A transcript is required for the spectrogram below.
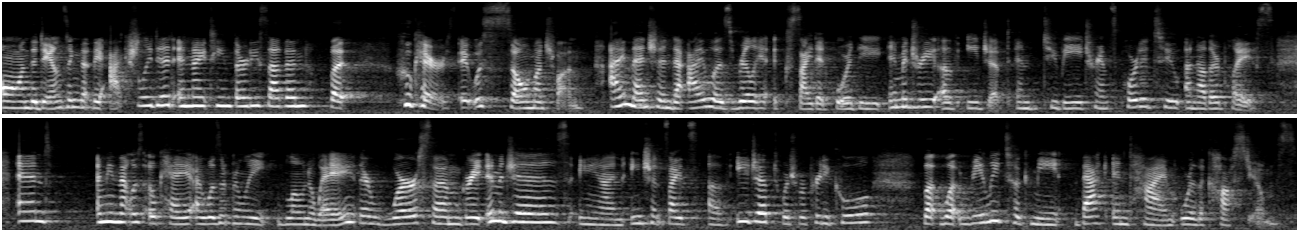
on the dancing that they actually did in 1937, but who cares? It was so much fun. I mentioned that I was really excited for the imagery of Egypt and to be transported to another place. And I mean, that was okay. I wasn't really blown away. There were some great images and ancient sites of Egypt, which were pretty cool. But what really took me back in time were the costumes.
